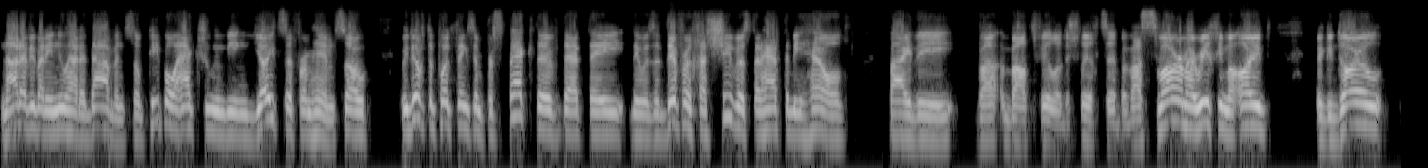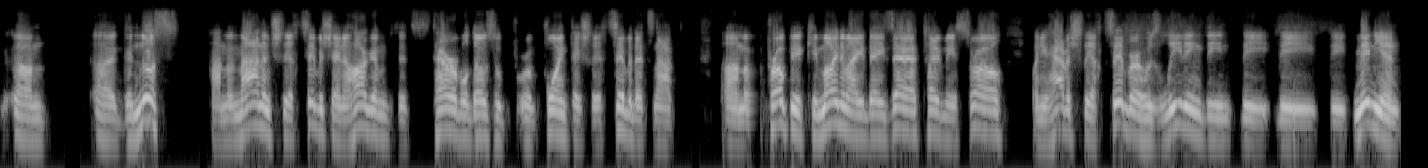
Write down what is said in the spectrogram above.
Not everybody knew how to daven. So people actually being yaitza from him. So we do have to put things in perspective that they there was a different chashivas that had to be held by the about tefillah, the shlich tzibah. Vasvarim harichi ma'oid begedol um, uh, genus hamamanim shlich tzibah sheina hagim. It's terrible those who point a shlich tzibah that's not um, appropriate. Kimoinim ayidei tov Yisrael. When you have a shliach tzibah who's leading the the the the minyan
